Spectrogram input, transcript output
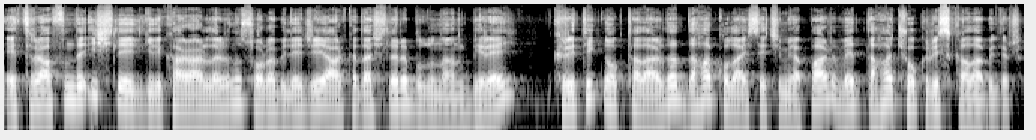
Etrafında işle ilgili kararlarını sorabileceği arkadaşları bulunan birey kritik noktalarda daha kolay seçim yapar ve daha çok risk alabilir.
